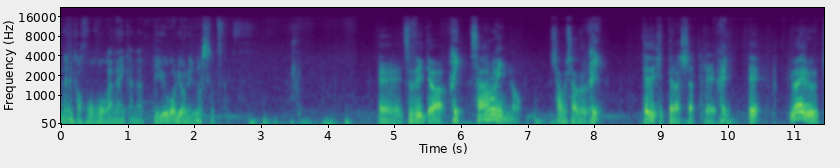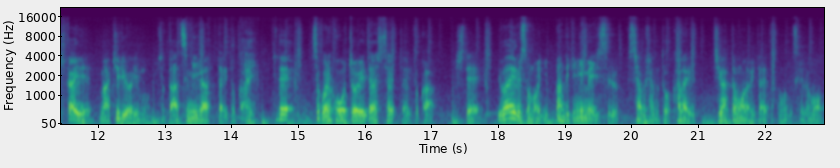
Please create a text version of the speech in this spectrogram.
何か方法がないかなっていうお料理の一つです。えー続いては、はい。サーロインのしゃぶしゃぶ、はい。手で切ってらっしゃって、はい。でいわゆる機械で、まあ、切るよりもちょっと厚みがあったりとか、はい。でそこに包丁を入れてらっしゃったりとかしていわゆるその一般的にイメージするしゃぶしゃぶとかなり違ったものをいただいたと思うんですけども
